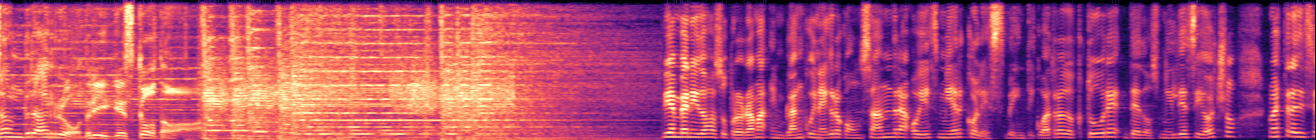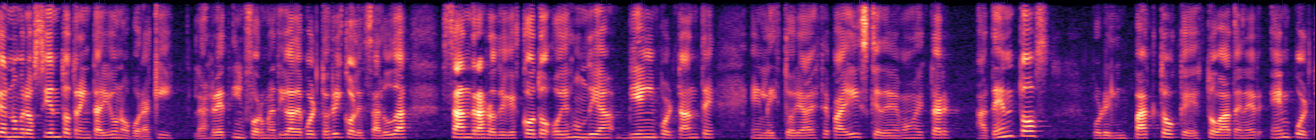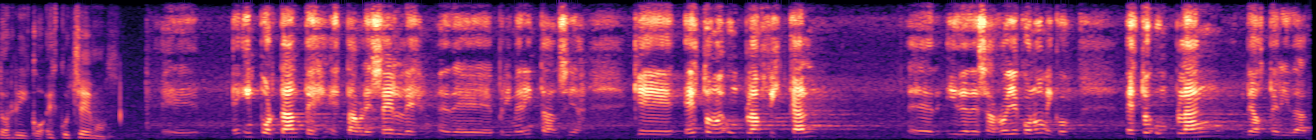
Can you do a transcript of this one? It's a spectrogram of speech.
Sandra Rodríguez Coto. Bienvenidos a su programa en blanco y negro con Sandra. Hoy es miércoles 24 de octubre de 2018, nuestra edición número 131 por aquí. La red informativa de Puerto Rico les saluda Sandra Rodríguez Coto. Hoy es un día bien importante en la historia de este país que debemos estar atentos por el impacto que esto va a tener en Puerto Rico. Escuchemos. Es importante establecerle eh, de primera instancia que esto no es un plan fiscal eh, y de desarrollo económico. Esto es un plan de austeridad.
